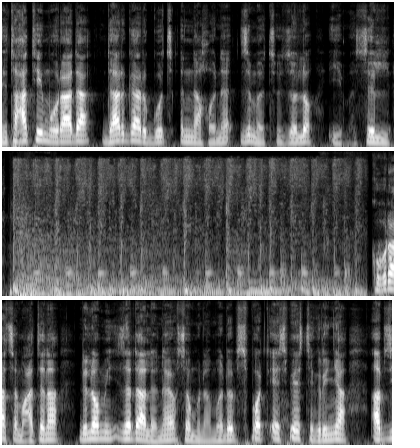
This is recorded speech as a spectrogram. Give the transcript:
ንታሕቲ ምውራዳ ዳርጋ ርጉጽ እናኾነ ዝመጽእ ዘሎ ይመስል ክቡራት ሰማዕትና ንሎሚ ዘዳለናዮ ሰሙና መደብ ስፖርት ስቤስ ትግርኛ ኣብዚ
